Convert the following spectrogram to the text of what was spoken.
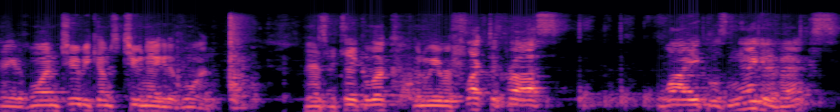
Negative 1, 2 becomes 2, negative 1. And as we take a look, when we reflect across y equals negative x,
